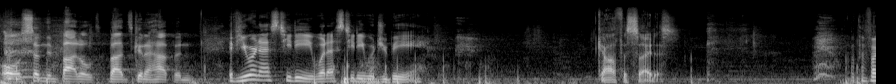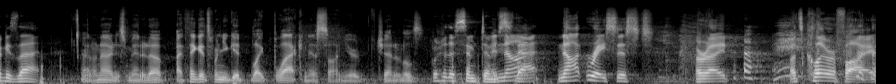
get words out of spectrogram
or something bad, bad's gonna happen. if you were an STD, what STD would you be? gothicitis. What the fuck is that? I don't know. I just made it up. I think it's when you get like blackness on your genitals. What are the symptoms? And not, that not racist. All right. Let's clarify.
